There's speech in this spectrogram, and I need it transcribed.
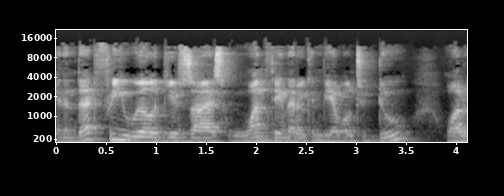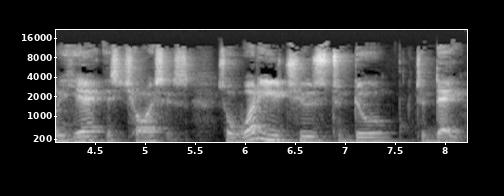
And then that free will gives us one thing that we can be able to do while we're here is choices. So what do you choose to do today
